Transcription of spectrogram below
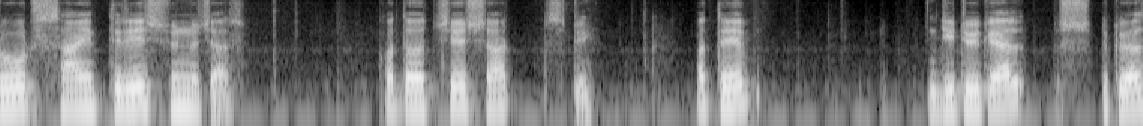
রুট সাঁত্রিশ শূন্য চার। কত হচ্ছে? ষাটটি অতএব জি টু ইকুয়াল ইকুয়াল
